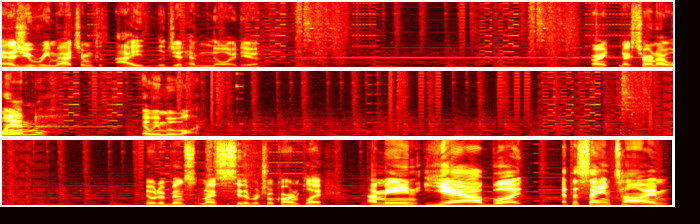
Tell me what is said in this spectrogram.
as you rematch him? Because I legit have no idea. All right, next turn I win, and we move on. It would have been nice to see the ritual card in play. I mean, yeah, but at the same time,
